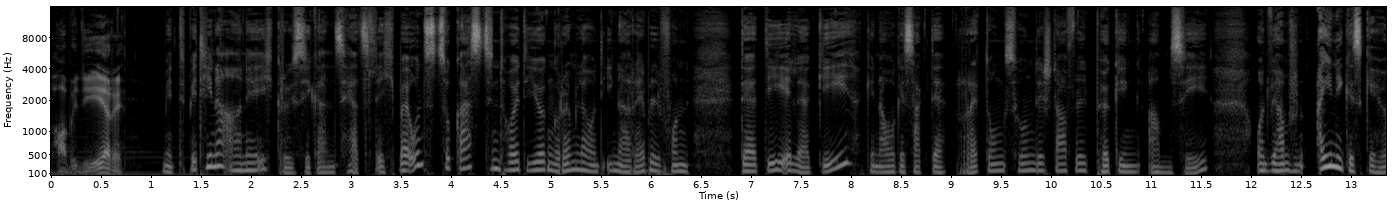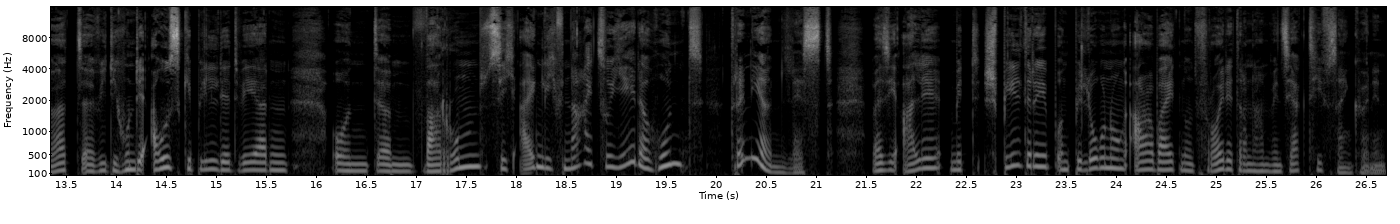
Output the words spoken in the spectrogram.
Habe die Ehre mit Bettina Arne. Ich grüße Sie ganz herzlich. Bei uns zu Gast sind heute Jürgen Römmler und Ina Rebel von der DLRG, genauer gesagt der Rettungshundestaffel Pöcking am See. Und wir haben schon einiges gehört, äh, wie die Hunde ausgebildet werden und ähm, warum sich eigentlich nahezu jeder Hund trainieren lässt, weil sie alle mit Spieltrieb und Belohnung arbeiten und Freude daran haben, wenn sie aktiv sein können.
